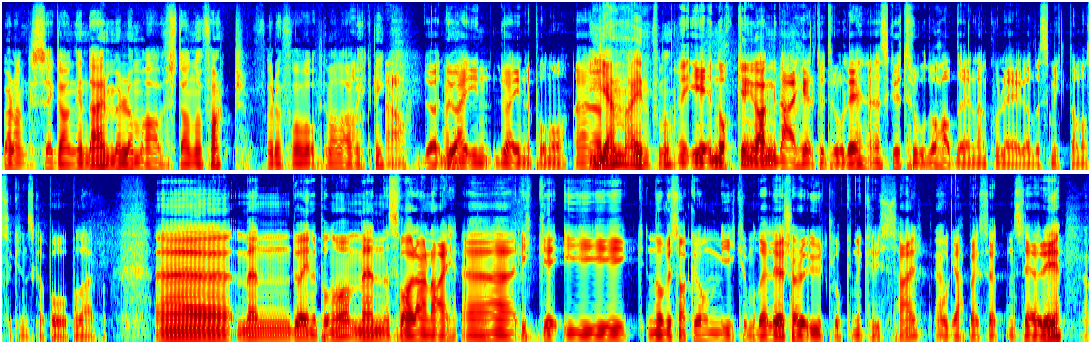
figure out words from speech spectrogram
balansegangen der mellom avstand og fart for å få optimal avvikling Ja, du, er- du, er inn, du er inne på noe. Eh, Igjen er jeg inne på noe. I, nok en gang, det er helt utrolig. Jeg skulle tro du hadde en eller annen kollega hadde smitta masse kunnskap over på deg. Eh, men du er inne på noe, men svaret er nei. Eh, ikke i Når vi snakker om mikromodeller, så er det utelukkende kryss her, Ja. og gap acceptance teori. Ja.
